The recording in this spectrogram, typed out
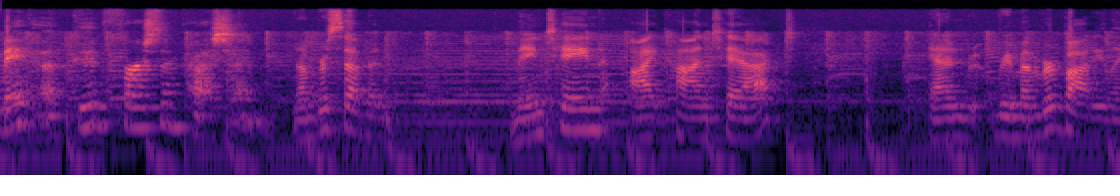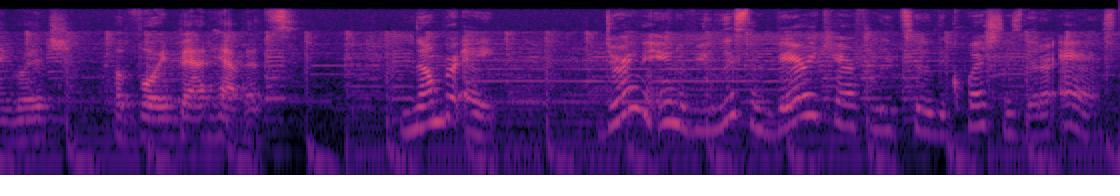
Make a good first impression. Number seven, maintain eye contact and remember body language. Avoid bad habits. Number eight, during the interview, listen very carefully to the questions that are asked.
